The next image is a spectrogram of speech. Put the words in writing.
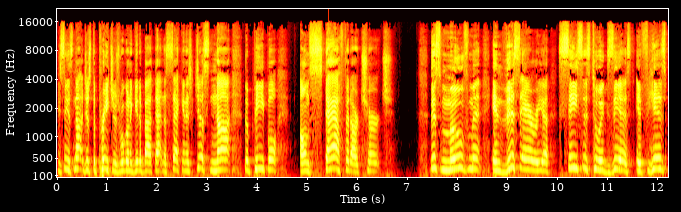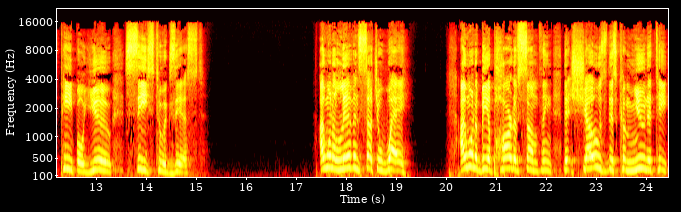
You see, it's not just the preachers. We're going to get about that in a second. It's just not the people on staff at our church. This movement in this area ceases to exist if his people, you, cease to exist. I want to live in such a way. I want to be a part of something that shows this community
